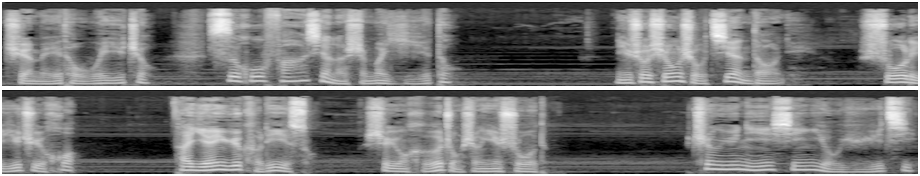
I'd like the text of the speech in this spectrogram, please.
却眉头微皱，似乎发现了什么疑窦。你说凶手见到你，说了一句话，他言语可利索，是用何种声音说的？郑云霓心有余悸。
